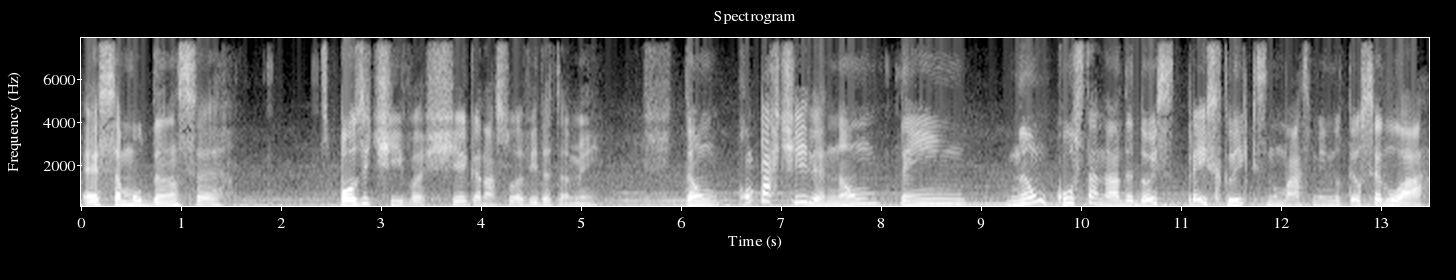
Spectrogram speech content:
essa mudança positiva chega na sua vida também. Então compartilha, não tem, não custa nada, dois, três cliques no máximo no teu celular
